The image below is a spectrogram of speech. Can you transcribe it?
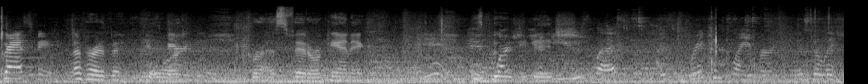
Grass fed. I've heard of it. It's very good. Grass fed organic. It is. It's worth bougie, bitch. You use less. It's rich in flavor. It's delicious.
